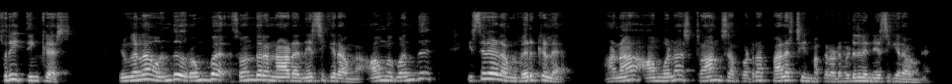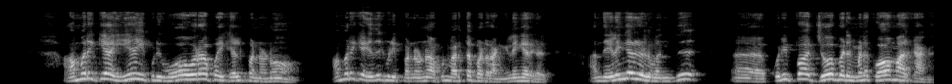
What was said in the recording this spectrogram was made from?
ஃப்ரீ திங்கர்ஸ் இவங்கெல்லாம் வந்து ரொம்ப சுதந்திர நாடை நேசிக்கிறவங்க. அவங்க வந்து இஸ்ரேல் அவங்க வெறுக்கல. ஆனா அவங்கெல்லாம் ஸ்ட்ராங் சப்போர்ட்டரா பாலஸ்டீன் மக்களோட விடுதலை நேசிக்கிறவங்க. அமெரிக்கா ஏன் இப்படி ஓவரா போய் ஹெல்ப் பண்ணணும்? அமெரிக்கா எதுக்கு இப்படி பண்ணணும் அப்படின்னு வருத்தப்படுறாங்க இளைஞர்கள். அந்த இளைஞர்கள் வந்து குறிப்பா ஜோ பைடன் மேல கோபமா இருக்காங்க.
